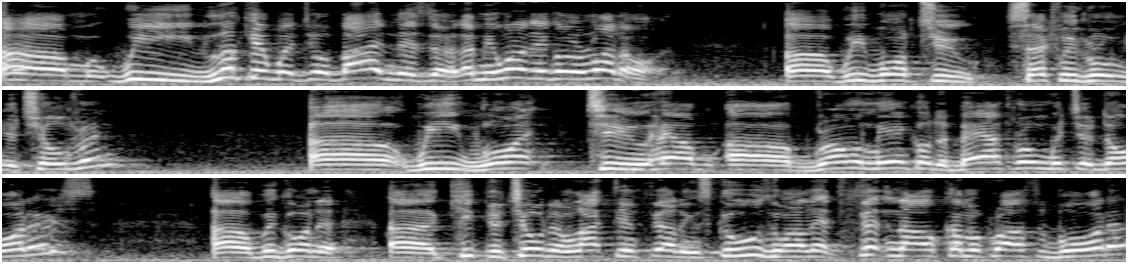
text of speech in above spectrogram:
Um, we look at what Joe Biden has done. I mean, what are they going to run on? Uh, we want to sexually groom your children. Uh, we want to have uh, grown men go to the bathroom with your daughters. Uh, we're going to uh, keep your children locked in failing schools. We're going to let fentanyl come across the border.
